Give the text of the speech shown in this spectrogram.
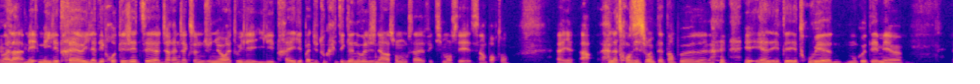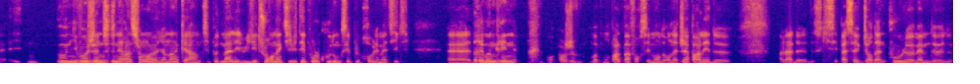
voilà mais, mais il est très il a des protégés tu sais Jaren Jackson Jr et tout il est il est très il est pas du tout critique de la nouvelle génération donc ça effectivement c'est important euh, ah, la transition est peut-être un peu et, et, trouvée de mon côté mais euh, au niveau jeune génération, il y en a un qui a un petit peu de mal et lui, il est toujours en activité pour le coup, donc c'est plus problématique. Euh, Draymond Green, alors je, on parle pas forcément de, on a déjà parlé de, de, ce qui s'est passé avec Jordan Poole, euh, même de,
